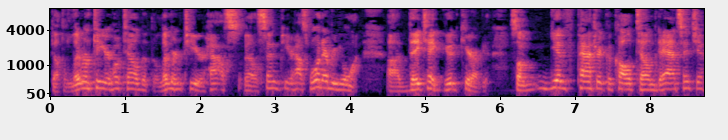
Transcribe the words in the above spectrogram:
They'll deliver them to your hotel. They'll deliver them to your house. They'll send them to your house, whatever you want. Uh, they take good care of you. So give Patrick a call. Tell him Dad sent you.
